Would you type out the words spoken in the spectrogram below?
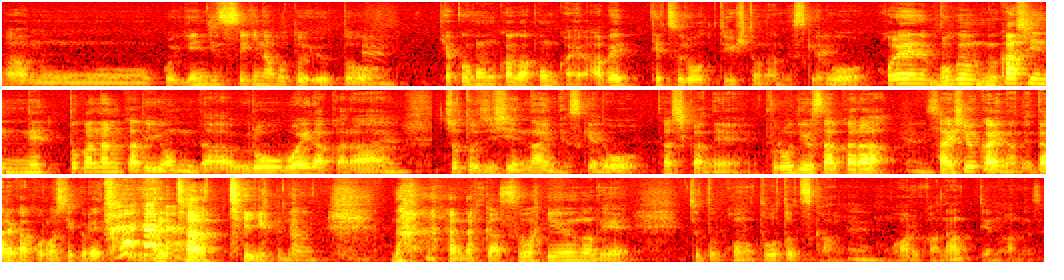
あのーこれ現実的なことを言うと、うん脚本家が今回阿部哲郎っていう人なんですけど、うん。これ僕昔ネットかなんかで読んだうろ覚えだから、うん。ちょっと自信ないんですけど、確かねプロデューサーから「うん。最終回なんで誰か殺してくれ」って言われたっていうね、うん。だからなんかそういうのでちょっとこの唐突感もあるかなっていうのはあるんです。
